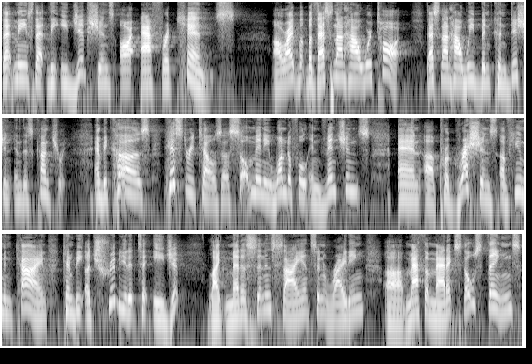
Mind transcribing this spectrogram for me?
that means that the Egyptians are Africans. All right, but, but that's not how we're taught. That's not how we've been conditioned in this country. And because history tells us so many wonderful inventions and uh, progressions of humankind can be attributed to Egypt, like medicine and science and writing, uh, mathematics, those things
